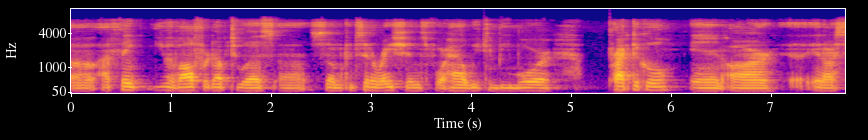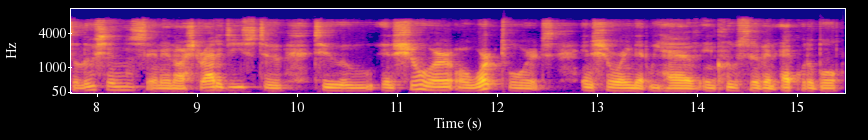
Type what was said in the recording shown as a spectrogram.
I think you have offered up to us some considerations for how we can be more practical in our in our solutions and in our strategies to to ensure or work towards ensuring that we have inclusive and equitable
